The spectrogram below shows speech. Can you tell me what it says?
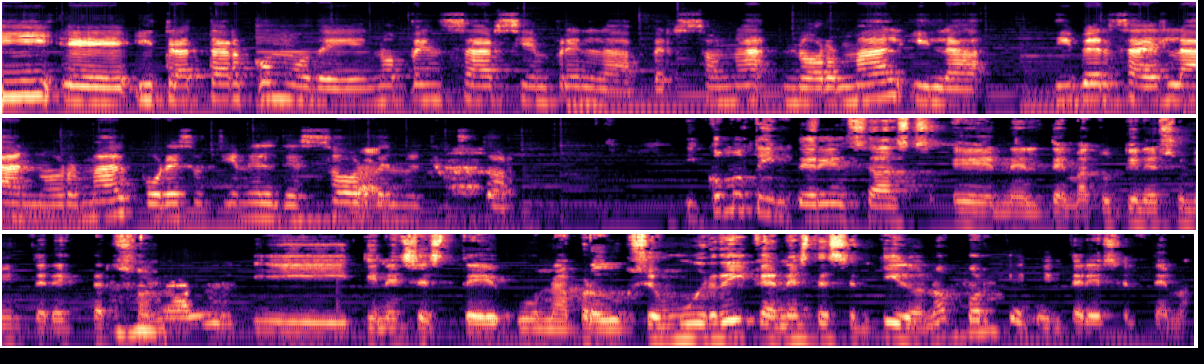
eh, y, tratar como de no pensar siempre en la persona normal y la diversa es la anormal, por eso tiene el desorden el trastorno. ¿Y cómo te interesas en el tema? Tú tienes un interés personal y tienes este, una producción muy rica en este sentido, ¿no? ¿Por qué te interesa el tema?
